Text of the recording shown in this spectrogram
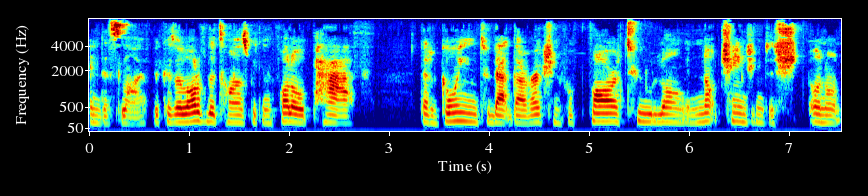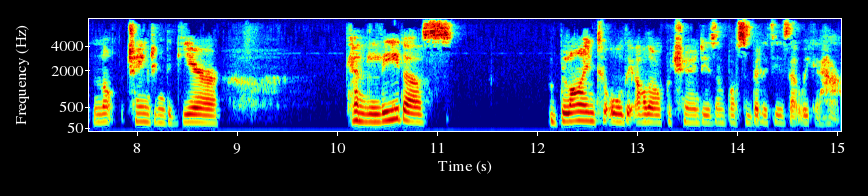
in this life, because a lot of the times we can follow a path that are going into that direction for far too long and not changing the sh- or not, not changing the gear can lead us blind to all the other opportunities and possibilities that we could have.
